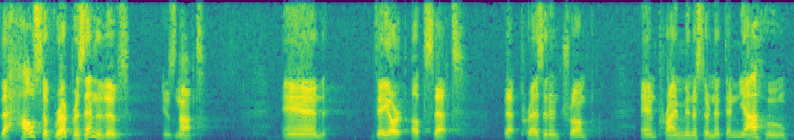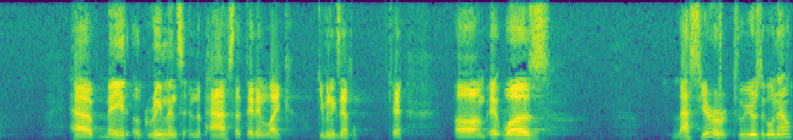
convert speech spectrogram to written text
The House of Representatives is not. And they are upset that President Trump and Prime Minister Netanyahu have made agreements in the past that they didn't like. I'll give you an example. Okay, um, it was last year or two years ago now,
